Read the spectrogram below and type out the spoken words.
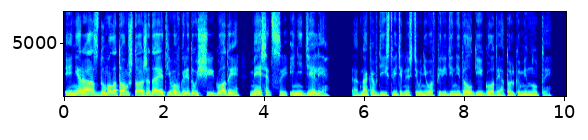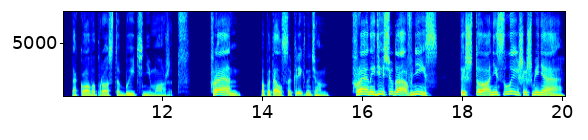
И не раз думал о том, что ожидает его в грядущие годы, месяцы и недели. Однако в действительности у него впереди не долгие годы, а только минуты. Такого просто быть не может. «Френ!» — попытался крикнуть он. «Френ, иди сюда, вниз! Ты что, не слышишь меня?»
